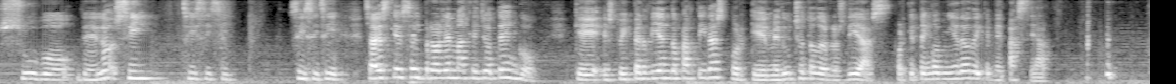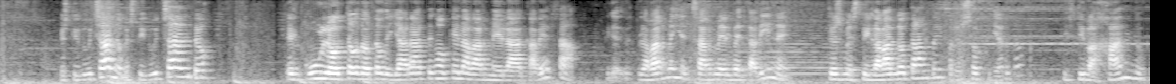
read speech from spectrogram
subo de lo... Sí, sí, sí, sí. Sí, sí, sí. ¿Sabes qué es el problema que yo tengo? Que estoy perdiendo partidas porque me ducho todos los días, porque tengo miedo de que me pase algo. Me estoy duchando, me estoy duchando, el culo, todo, todo, y ahora tengo que lavarme la cabeza, lavarme y echarme el betadine. Entonces me estoy lavando tanto y por eso pierdo, estoy bajando.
